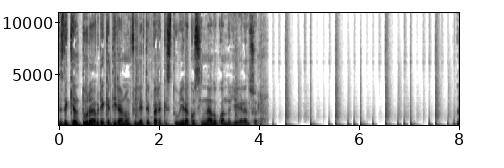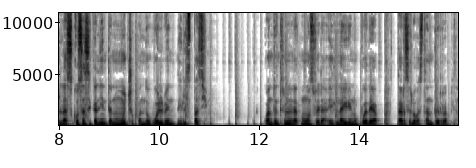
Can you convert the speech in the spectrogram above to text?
¿Desde qué altura habría que tirar un filete para que estuviera cocinado cuando llegara al suelo? Las cosas se calientan mucho cuando vuelven del espacio. Cuando entran en la atmósfera el aire no puede apartárselo bastante rápido.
